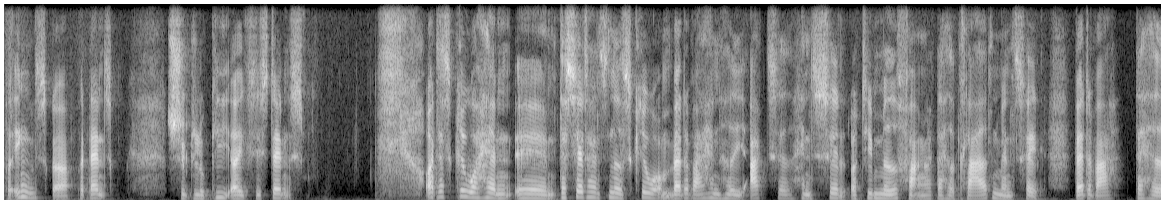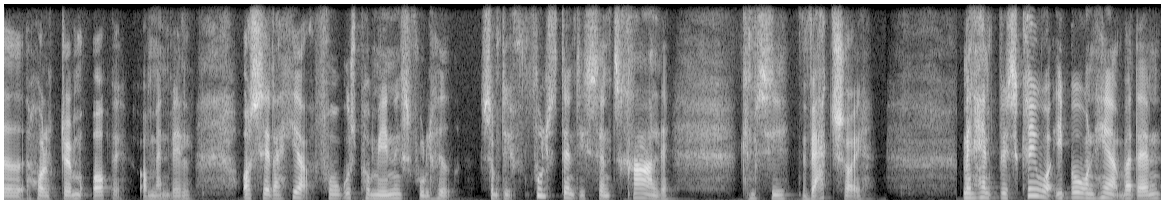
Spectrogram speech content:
på engelsk og på dansk, psykologi og eksistens. Og der skriver han, øh, der sætter han sig ned og skriver om, hvad det var, han havde i han selv og de medfanger, der havde klaret den mentalt, hvad det var, der havde holdt dem oppe, om man vil. Og sætter her fokus på meningsfuldhed, som det fuldstændig centrale, kan man sige, værktøj. Men han beskriver i bogen her, hvordan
